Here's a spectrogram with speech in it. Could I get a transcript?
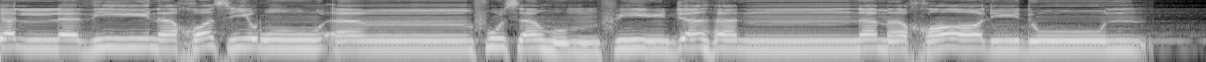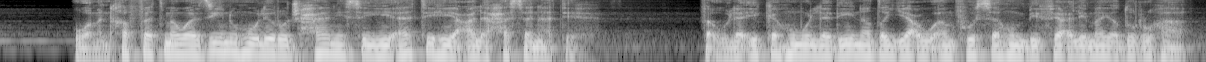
الذين خسروا أنفسهم في جهنم خالدون. ومن خفت موازينه لرجحان سيئاته على حسناته. فأولئك هم الذين ضيعوا أنفسهم بفعل ما يضرها.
